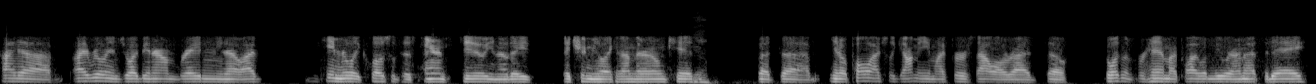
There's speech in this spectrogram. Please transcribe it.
I uh I really enjoy being around Braden, you know, I became really close with his parents too, you know, they they treat me like I'm their own kid. Yeah. But uh, you know, Paul actually got me my first outlaw ride, so if it wasn't for him, I probably wouldn't be where I'm at today.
